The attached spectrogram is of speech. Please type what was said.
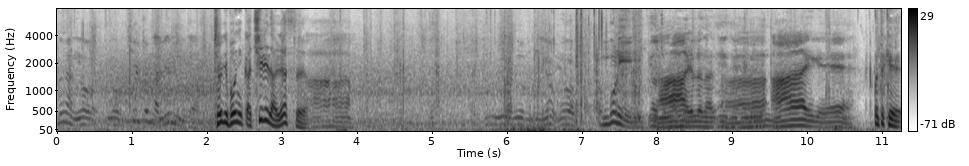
그냥 요, 요 실좀 날렸는데. 저기 보니까 칠이 날렸어요. 아. 분분히. 아, 일로 나, 예, 예, 아, 예. 아, 이게. 어떻게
